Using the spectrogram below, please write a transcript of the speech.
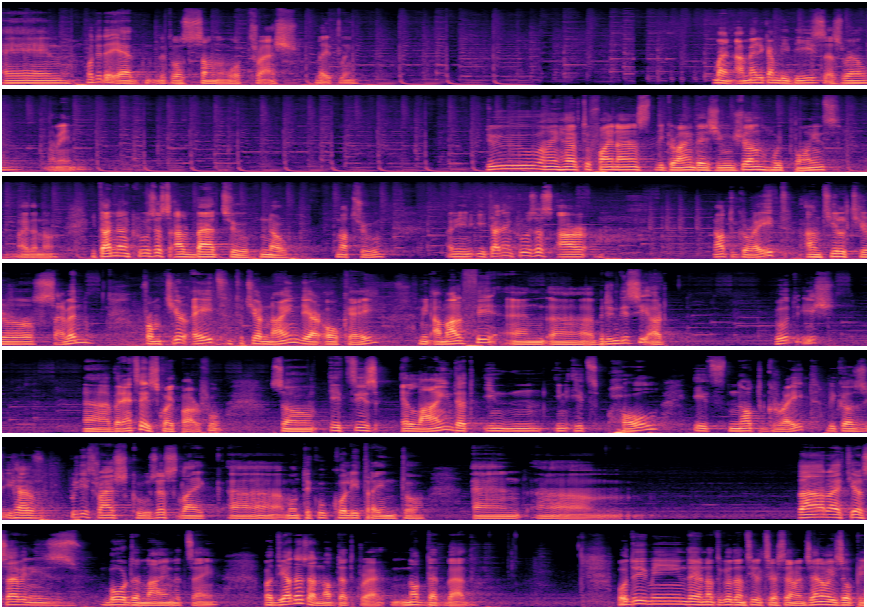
And what did they add that was somewhat trash lately? Man, American BBs as well. I mean, Do I have to finance the grind as usual with points? I don't know. Italian cruisers are bad too. No, not true. I mean, Italian cruisers are not great until tier 7. From tier 8 to tier 9, they are okay. I mean, Amalfi and uh, Brindisi are good-ish. Uh, Venezia is quite powerful. So it is a line that in, in its whole it's not great because you have pretty trash cruisers like uh, Montecuccoli, Trento, and um, Zara tier 7 is borderline, let's say, but the others are not that not that bad. What do you mean they are not good until tier 7? Genoa is OP,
